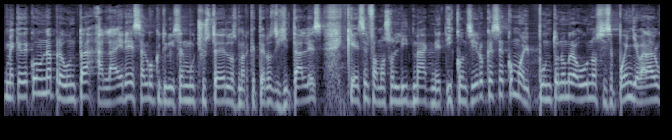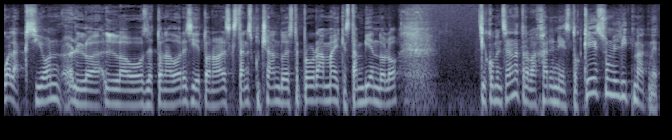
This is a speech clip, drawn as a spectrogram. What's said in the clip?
me, quedé con una pregunta al aire, es algo que utilizan mucho ustedes los marqueteros digitales, que es el famoso lead magnet y considero que ese es como el punto número uno, si se pueden llevar algo a la acción los detonadores y detonadoras que están escuchando este programa y que están viéndolo, que comenzaran a trabajar en esto. ¿Qué es un lead magnet?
